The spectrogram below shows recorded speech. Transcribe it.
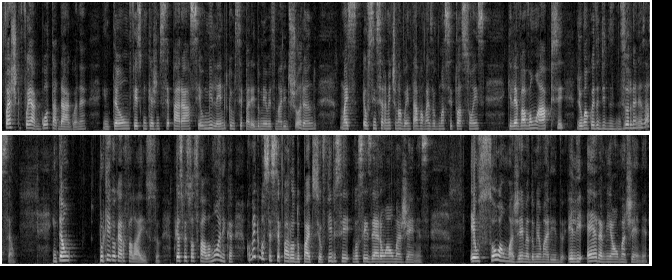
foi, acho que foi a gota d'água, né? Então fez com que a gente separasse. Eu me lembro que eu me separei do meu ex-marido chorando, mas eu sinceramente não aguentava mais algumas situações que levava a um ápice de alguma coisa de desorganização. Então, por que, que eu quero falar isso? Porque as pessoas falam, Mônica, como é que você se separou do pai do seu filho se vocês eram almas gêmeas? Eu sou a alma gêmea do meu marido, ele era minha alma gêmea.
